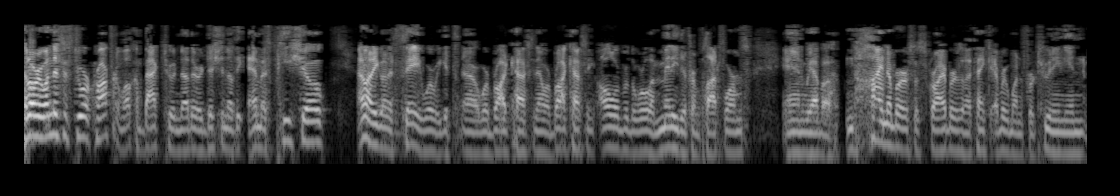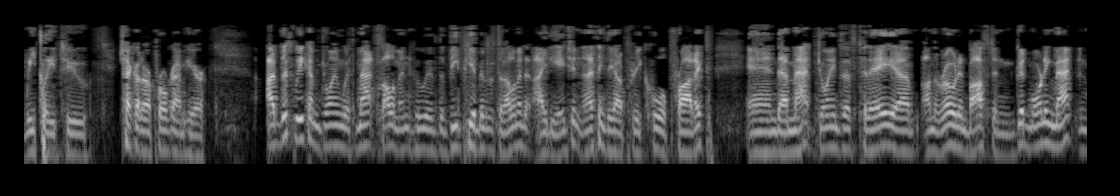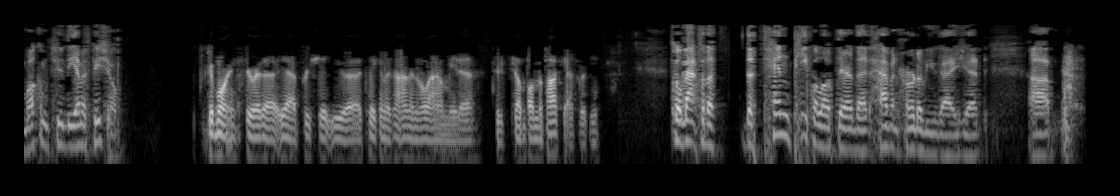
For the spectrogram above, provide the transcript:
Hello, everyone. This is Stuart Crawford, and welcome back to another edition of the MSP Show. I'm not even going to say where we get. Uh, we're broadcasting now. We're broadcasting all over the world on many different platforms, and we have a high number of subscribers. And I thank everyone for tuning in weekly to check out our program here. Uh, this week, I'm joined with Matt Solomon, who is the VP of Business Development at ID Agent, and I think they got a pretty cool product. And uh, Matt joins us today uh, on the road in Boston. Good morning, Matt, and welcome to the MSP Show. Good morning, Stuart. Uh, yeah, appreciate you uh, taking the time and allowing me to to jump on the podcast with you. So, Matt, for the the ten people out there that haven't heard of you guys yet, uh,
